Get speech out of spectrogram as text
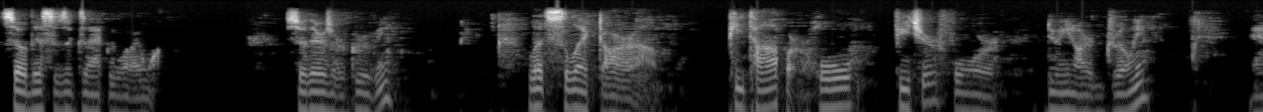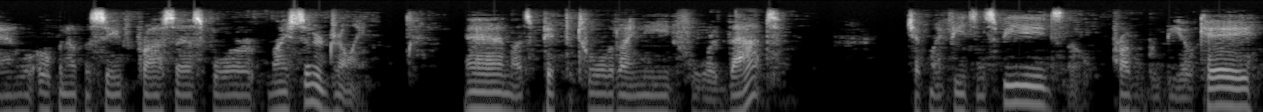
so this is exactly what I want. So there's our grooving. Let's select our um, P-top, our hole feature for doing our drilling. And we'll open up a saved process for my center drilling. And let's pick the tool that I need for that. Check my feeds and speeds. That'll probably be okay.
